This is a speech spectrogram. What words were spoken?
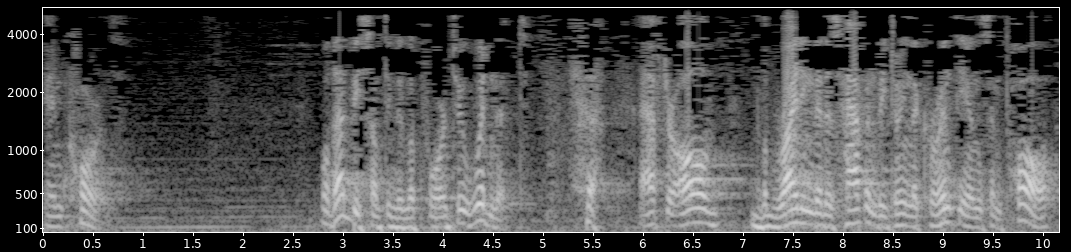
in Corinth. Well, that'd be something to look forward to, wouldn't it? After all the writing that has happened between the Corinthians and Paul,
